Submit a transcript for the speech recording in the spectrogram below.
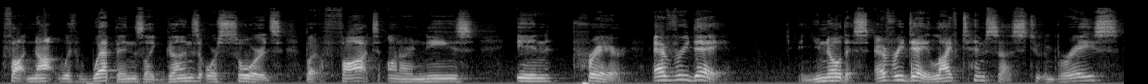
fought not with weapons like guns or swords, but fought on our knees in prayer every day. And you know this. Every day, life tempts us to embrace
